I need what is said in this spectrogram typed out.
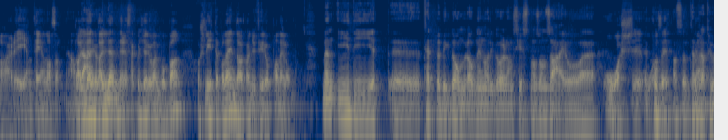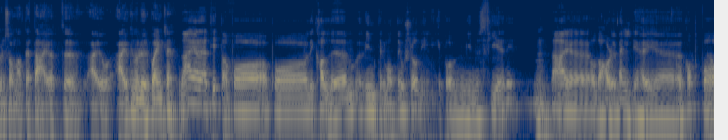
da er det én til én. Altså. Ja, da, det er løn, jo- da lønner det seg ikke å kjøre varmepumpa og slite på den. Da kan du fyre opp panelovnen. Men i de tett bebygde områdene i Norge og langs kysten og sånn, så er jo eh, Års... altså, altså, temperaturen sånn at dette er jo, et, eh, er, jo, er jo ikke noe å lure på, egentlig. Nei, jeg, jeg titta på, på, de kalde vintermånedene i Oslo. De ligger på minus fire, de. Mm. Er, eh, og da har du veldig høy kopp på ja.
